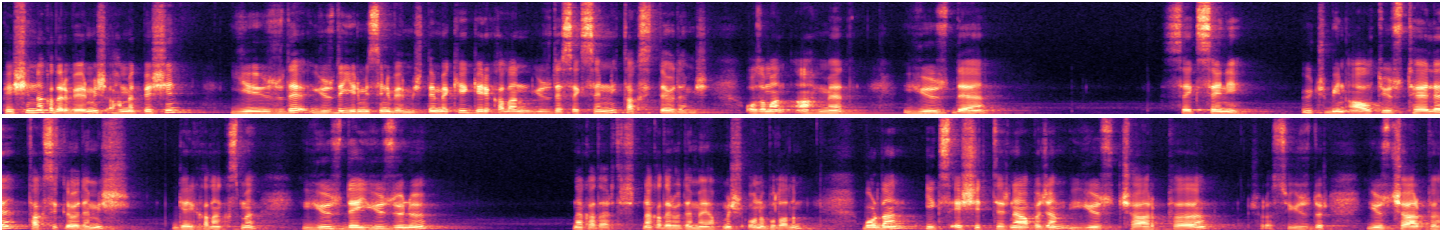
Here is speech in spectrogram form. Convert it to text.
peşin ne kadar vermiş? Ahmet peşin yüzde yüzde 20'sini vermiş. Demek ki geri kalan yüzde 80'ini taksitle ödemiş. O zaman Ahmet yüzde 80'i 3600 TL taksitle ödemiş. Geri kalan kısmı. Yüzde 100'ünü ne kadardır? Ne kadar ödeme yapmış onu bulalım. Buradan x eşittir. Ne yapacağım? 100 çarpı şurası 100'dür. 100 çarpı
